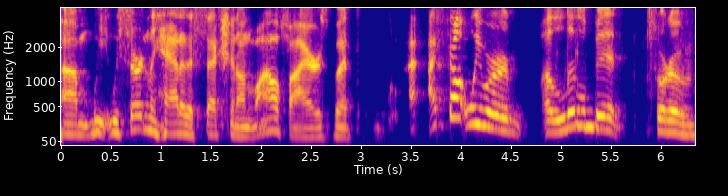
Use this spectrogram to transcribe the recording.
um, we, we certainly had a section on wildfires but I, I felt we were a little bit sort of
